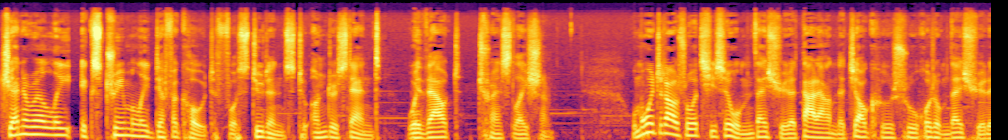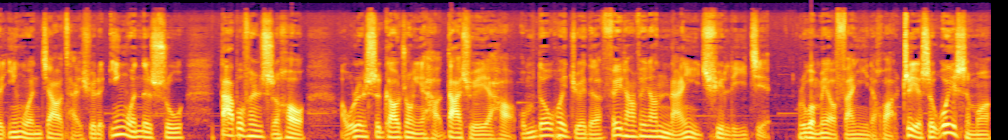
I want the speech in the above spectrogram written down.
generally extremely difficult for students to understand without translation. 我们会知道说，其实我们在学的大量的教科书，或者我们在学的英文教材、学的英文的书，大部分时候啊，无论是高中也好，大学也好，我们都会觉得非常非常难以去理解。如果没有翻译的话，这也是为什么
